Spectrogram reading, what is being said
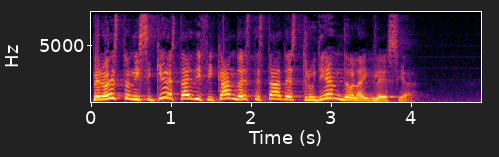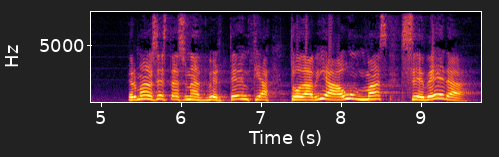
pero esto ni siquiera está edificando, este está destruyendo la iglesia. Hermanos, esta es una advertencia todavía aún más severa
